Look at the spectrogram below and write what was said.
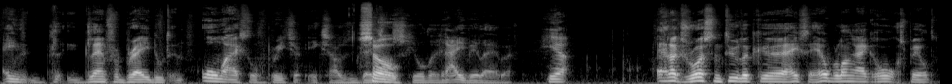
een, Glenn Verbray doet een onwijs tof preacher. Ik zou deze schilderij willen hebben. Ja. Alex Ross natuurlijk eh, heeft een heel belangrijke rol gespeeld.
